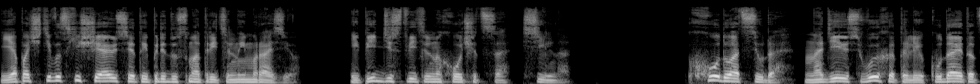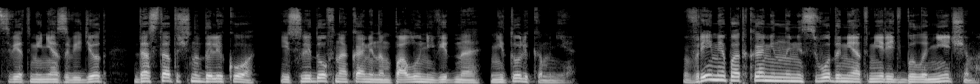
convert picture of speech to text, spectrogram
Я почти восхищаюсь этой предусмотрительной мразью. И пить действительно хочется сильно. Ходу отсюда. Надеюсь, выход или куда этот свет меня заведет, достаточно далеко, и следов на каменном полу не видно не только мне. Время под каменными сводами отмерить было нечем,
